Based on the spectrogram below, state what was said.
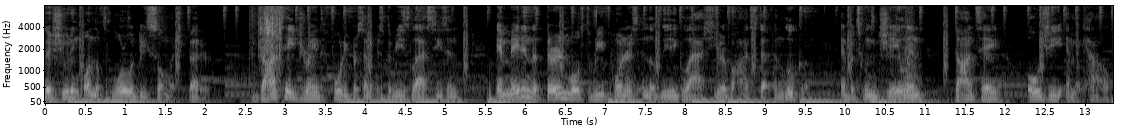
the shooting on the floor would be so much better. Donte drained 40% of his threes last season and made him the third most three pointers in the league last year behind Steph and Luka, and between Jalen, Donte, OG, and Mikal.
